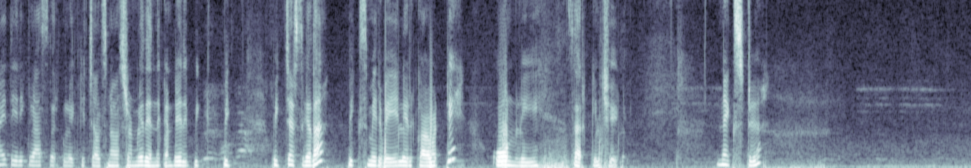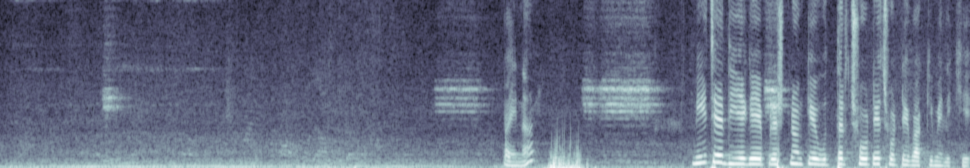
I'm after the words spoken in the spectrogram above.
అయితే ఇది క్లాస్ వర్క్లో ఎక్కించాల్సిన అవసరం లేదు. ఎందుకంటే ఇది పిక్ పిక్ పిక్చర్స్ కదా. పిక్స్ మీరు వేయలేరు కాబట్టి ఓన్లీ సర్కిల్ చేయడం. నెక్స్ట్ పైన नीचे दिए गए प्रश्नों के उत्तर छोटे छोटे वाक्य में लिखिए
